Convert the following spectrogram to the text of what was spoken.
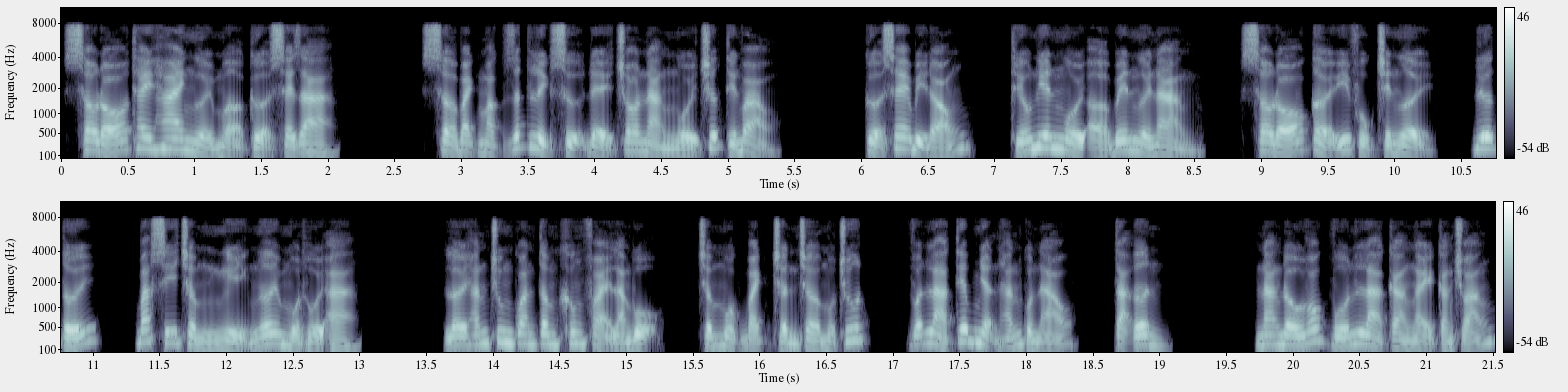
sau đó thay hai người mở cửa xe ra. Sở bạch mặc rất lịch sự để cho nàng ngồi trước tiến vào. Cửa xe bị đóng, thiếu niên ngồi ở bên người nàng, sau đó cởi y phục trên người, đưa tới, bác sĩ trầm nghỉ ngơi một hồi a. Lời hắn chung quan tâm không phải làm bộ, trầm mục bạch trần chờ một chút, vẫn là tiếp nhận hắn quần áo, tạ ơn. Nàng đầu góc vốn là càng ngày càng choáng,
